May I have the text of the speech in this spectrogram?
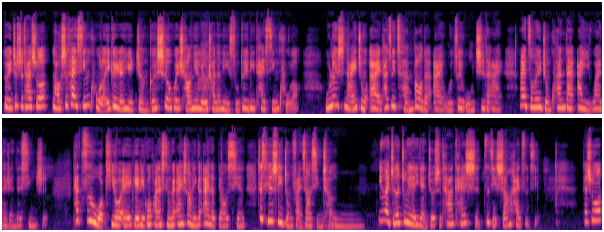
对，就是他说老师太辛苦了，一个人与整个社会常年流传的礼俗对立太辛苦了。无论是哪一种爱，他最残暴的爱，我最无知的爱，爱总有一种宽待爱以外的人的性质。他自我 PUA，给李国华的行为安上了一个爱的标签，这其实是一种反向形成。嗯另外值得注意的一点就是，他开始自己伤害自己。他说，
